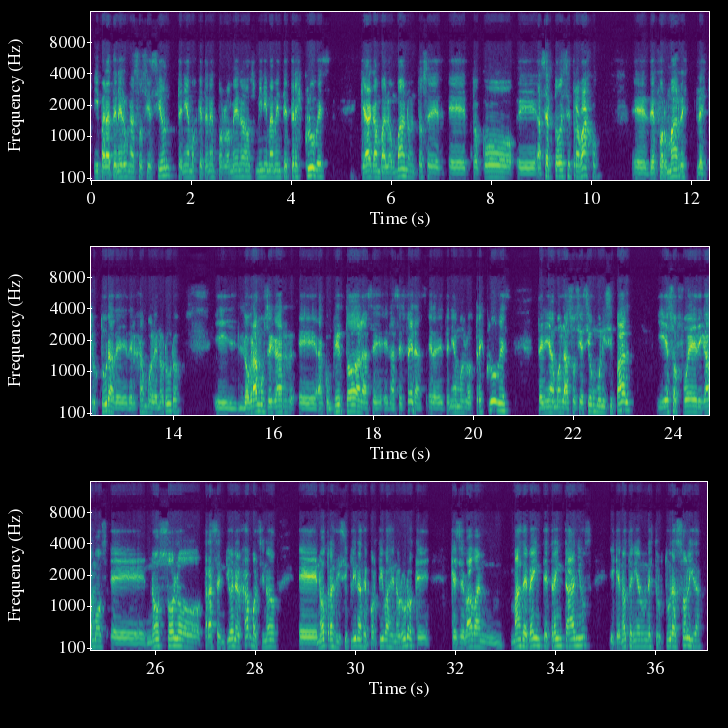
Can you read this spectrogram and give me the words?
y para tener una asociación teníamos que tener por lo menos mínimamente tres clubes que hagan balonmano, entonces eh, tocó eh, hacer todo ese trabajo de formar la estructura del handball en Oruro y logramos llegar a cumplir todas las, las esferas. teníamos los tres clubes, teníamos la asociación municipal, y eso fue, digamos, eh, no solo trascendió en el handball, sino eh, en otras disciplinas deportivas en Oruro que, que llevaban más de 20, 30 años y que no tenían una estructura sólida.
